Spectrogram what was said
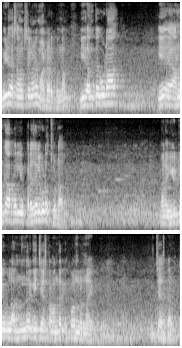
మీడియా సమక్షంలోనే మాట్లాడుకుందాం. ఇదంతా కూడా ఏ అనకాపల్లి ప్రజలు కూడా చూడాలి. మనం యూట్యూబ్లో అందరికీ ఇచ్చేస్తాం. అందరికీ ఫోన్లు ఉన్నాయి ఇప్పుడు. ఇచ్చేస్తాం.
